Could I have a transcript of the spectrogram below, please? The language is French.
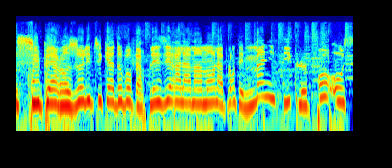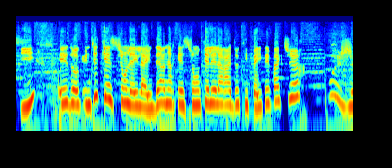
Super, un joli petit cadeau pour faire plaisir à la maman. La plante est magnifique, le pot aussi. Et donc, une petite question, Leïla, une dernière question. Quelle est la radio qui paye tes factures Rouge.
